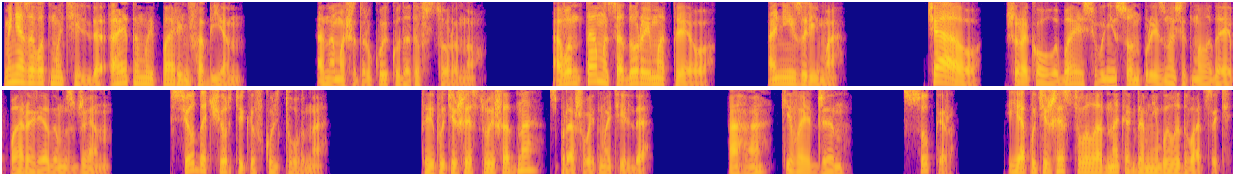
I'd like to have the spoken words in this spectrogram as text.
«Меня зовут Матильда, а это мой парень Фабьен». Она машет рукой куда-то в сторону. «А вон там Исадора и Матео. Они из Рима». «Чао!» — широко улыбаясь, в унисон произносит молодая пара рядом с Джен. Все до чертиков культурно. «Ты путешествуешь одна?» — спрашивает Матильда. «Ага», — кивает Джен. «Супер. Я путешествовала одна, когда мне было двадцать.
